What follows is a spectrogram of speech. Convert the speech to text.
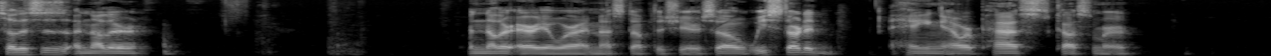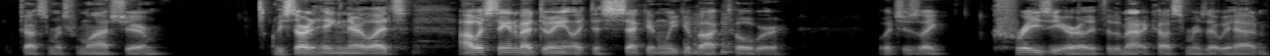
So this is another another area where I messed up this year. So we started hanging our past customer customers from last year. We started hanging their lights. I was thinking about doing it like the second week of October, which is like crazy early for the amount of customers that we had.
